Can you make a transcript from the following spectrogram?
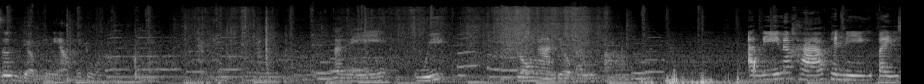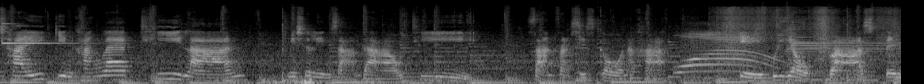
ซึ่งเดี๋ยวพี่นี่เอาให้ดูนะอันนี้อุ๊ยโรงงานเดียวกันหรือเปล่า อันนี้นะคะเพนนีไปใช้กินครั้งแรกที่ร้านมิชลิน3ดาวที่ซานฟรานซิสโกนะคะเกเบรียลกลาสเป็น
